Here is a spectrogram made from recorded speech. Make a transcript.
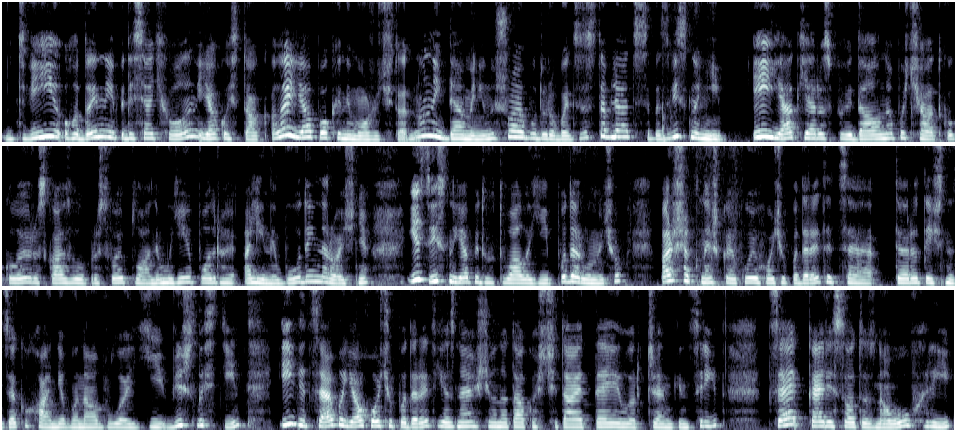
2 години і 50 хвилин, якось так. Але я поки не можу читати. Ну, не йде мені, ну що я буду робити? Заставляти себе? Звісно, ні. І як я розповідала на початку, коли я розказувала про свої плани моєї подруги Аліни був день народження. І, звісно, я підготувала їй подаруночок. Перша книжка, яку я хочу подарити, це теоретично це кохання. Вона була її віш-листі. І від себе я хочу подарити. Я знаю, що вона також читає Тейлор Дженкінс Рід. Це Керрі Сото знову в грі.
